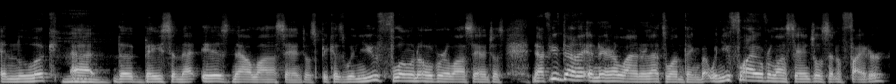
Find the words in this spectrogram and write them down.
and look mm. at the basin that is now Los Angeles. Because when you've flown over Los Angeles, now if you've done it in an airliner, that's one thing. But when you fly over Los Angeles in a fighter,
